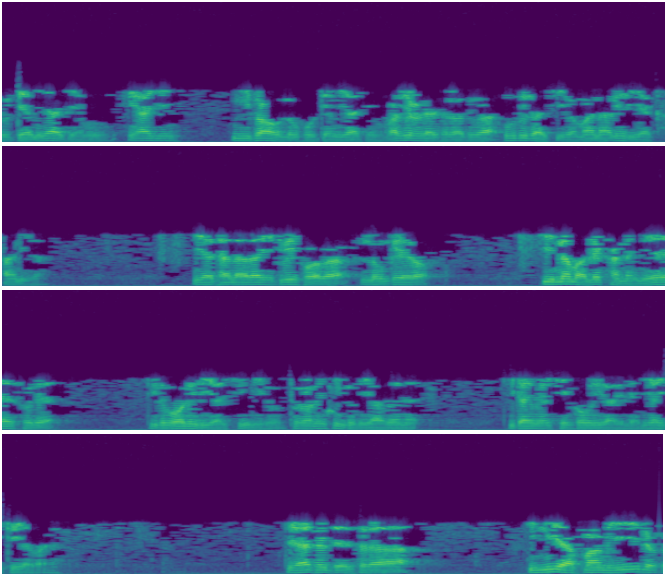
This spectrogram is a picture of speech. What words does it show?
လို့တယ်မရခြင်းဘူးအင်အားချင်းညီသွားအောင်လုပ်ဖို့တယ်မရခြင်းဘူးဘာဖြစ်လို့လဲဆိုတော့သူကဥဒုဒရှိတော့မာနာလေးတွေကခန်းနေတာဒီဌာနတိုင်းအတွေးခေါ်ကလွန်ကဲတော့ရှင်းနှမှာလက်ခံနိုင်တယ်ဆိုတဲ့ ဒီသဘောလေးတွေကရှိနေတော့တော်တော်လေးရှိလို့မရပဲနဲ့ဒီတိုင်းပဲအချိန်ကုန်နေတာတွေလည်းအများကြီးတွေ့ရပါတယ်တရားထုတ်တယ်ဆိုတာဒီနည်းကမှန်ပြီလို့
